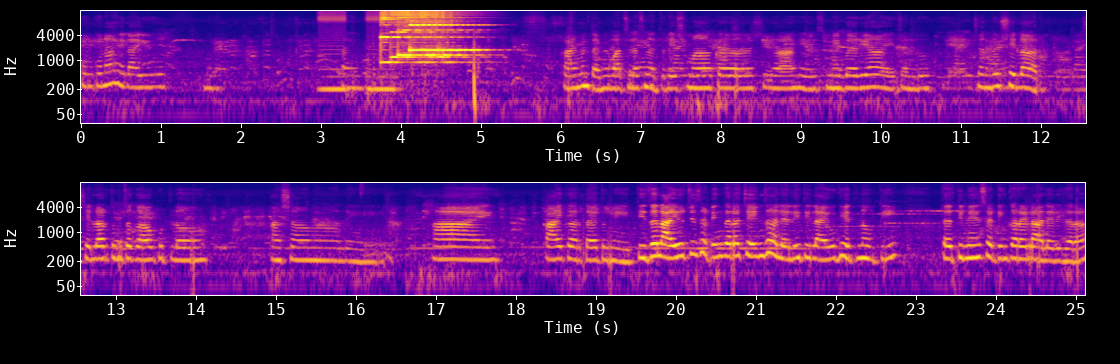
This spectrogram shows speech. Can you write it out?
कोण कोण आहे लाईव्ह काय म्हणताय? मी वाचलंच नाही तर रेश्मा कशी आहे मी बरी आहे चंदू चंदू शेलार. शेलार तुमचं गाव कुठलं? आशा माले हाय काय करताय तुम्ही? तिचं लाईव्हची सेटिंग जरा चेंज झालेली ती लाईव्ह घेत नव्हती तर तिने सेटिंग करायला आलेली जरा.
